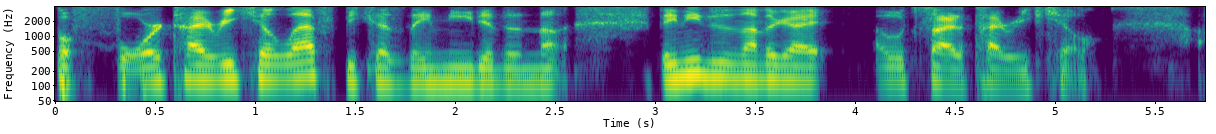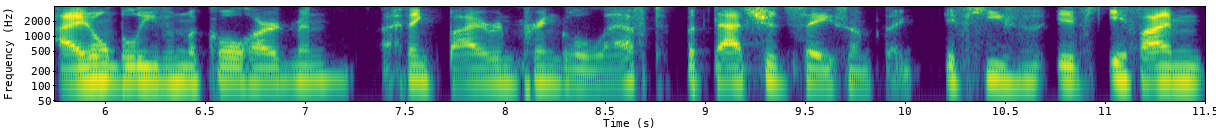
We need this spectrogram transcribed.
before Tyreek Hill left because they needed another they needed another guy outside of Tyreek Hill. I don't believe in Mecole Hardman. I think Byron Pringle left, but that should say something. If he's if if I'm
